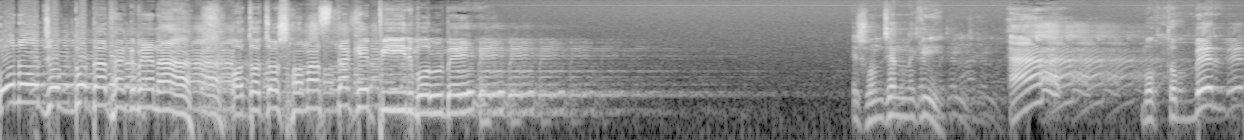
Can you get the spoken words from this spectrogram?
কোন যোগ্যতা থাকবে না। অথচ সমাজ তাকে পীর বলবে। শুনছেন নাকি? হ্যাঁ? বক্তব্যের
